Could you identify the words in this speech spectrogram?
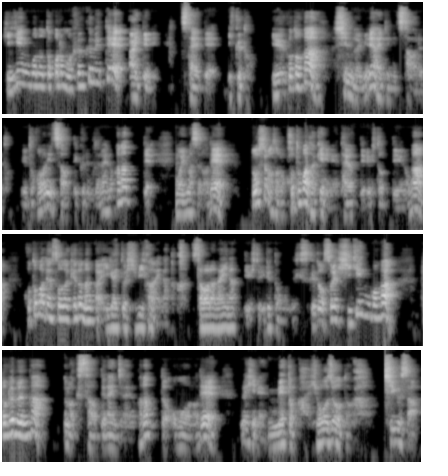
非言語のところも含めて相手に伝えていくということが、真の意味で相手に伝わるというところに伝わってくるんじゃないのかなって思いますので、どうしてもその言葉だけにね、頼っている人っていうのが、言葉ではそうだけどなんか意外と響かないなとか、伝わらないなっていう人いると思うんですけど、それ非言語が、の部分がうまく伝わってないんじゃないのかなと思うので、ぜひね、目とか表情とか仕草、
